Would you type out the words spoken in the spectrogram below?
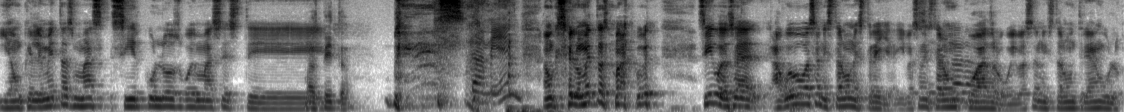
Y aunque le metas más círculos, güey, más este... Más pito. También. Aunque se lo metas mal, güey. Sí, güey, o sea, a huevo vas a necesitar una estrella y vas a Sí, necesitar un claro. cuadro, güey, vas a necesitar un triángulo.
